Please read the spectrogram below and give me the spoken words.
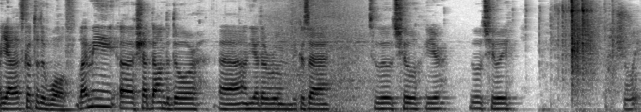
Oh yeah, let's go to the wolf. Let me uh, shut down the door uh, on the other room because uh, it's a little chill here, a little chilly. Chilly.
